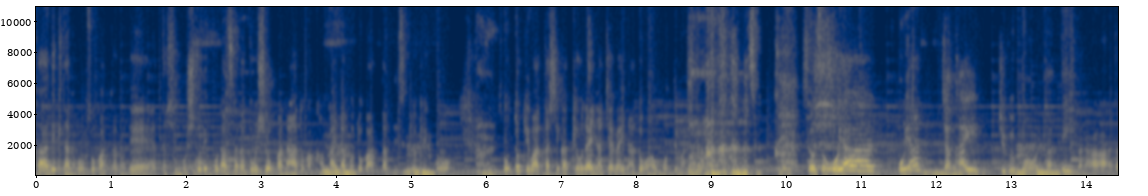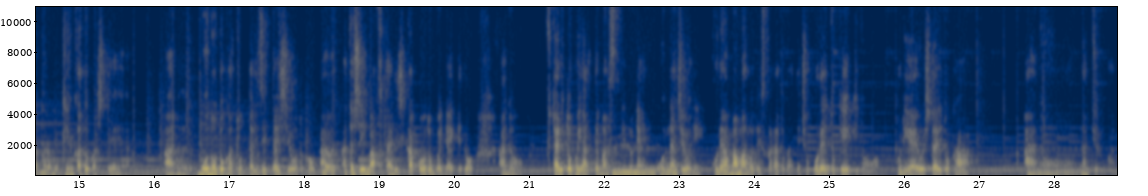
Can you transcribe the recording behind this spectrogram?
ができたのが遅かったので私も一人っ子だったらどうしようかなとか考えたことがあったんですけど、うん結構はい。その時は私が兄弟になっちゃえばいいなとは思ってました。そうそう親親じゃない自分もいたっていいからだからもう喧嘩とかしてあの物とか取ったり絶対しようとかあ私今2人しか子供いないけどあの2人ともやってますけどね、同じようにこれはママのですからとか言ってチョコレートケーキの取り合いをしたりとかあのなんていうのかな。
